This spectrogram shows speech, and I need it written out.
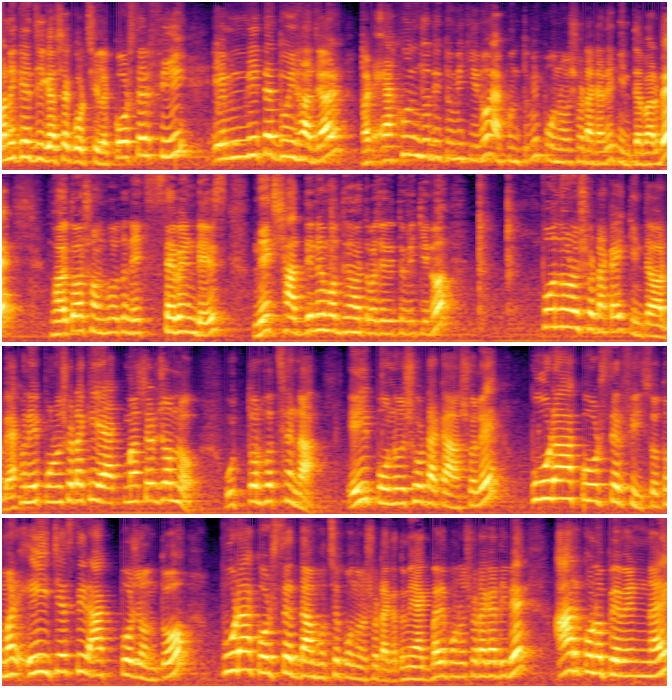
অনেকে জিজ্ঞাসা করছিল, কোর্সের ফি এমনিতে দুই হাজার বাট এখন যদি তুমি কিনো, এখন তুমি পনেরোশো টাকা দিয়ে কিনতে পারবে। হয়তো সম্ভবত নেক্সট সেভেন ডেজ নেক্সট সাত দিনের মধ্যে হয়তো যদি তুমি কিনো, পনেরোশো টাকায় কিনতে পারবে। এখন এই পনেরোশো টাকা কি এক মাসের জন্য? উত্তর হচ্ছে না। এই পনেরোশো টাকা আসলে পুরা কোর্সের ফি সো তোমার এইচএসসির আগ পর্যন্ত পুরা কোর্সের দাম হচ্ছে পনেরোশো টাকা। তুমি একবারে পনেরোশো টাকা দিবে, আর কোনো পেমেন্ট নাই,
